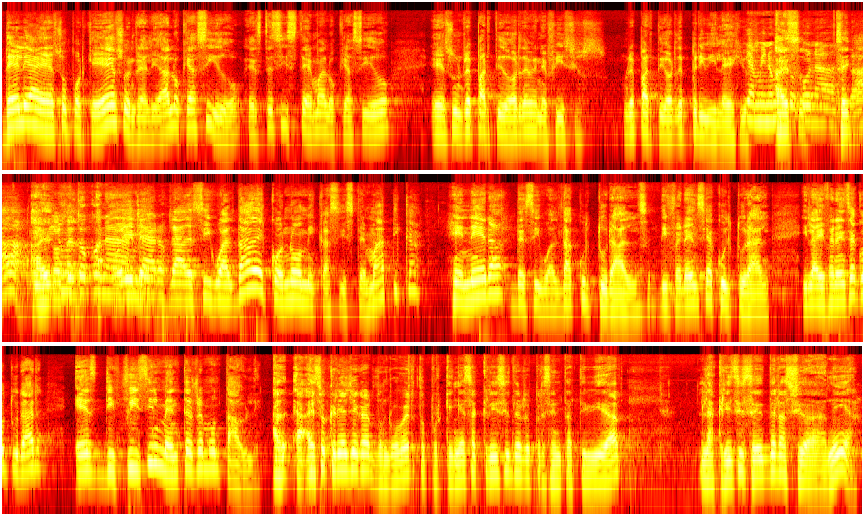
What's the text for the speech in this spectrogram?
dele a eso, porque eso en realidad lo que ha sido, este sistema lo que ha sido es un repartidor de beneficios, un repartidor de privilegios. Y a mí no me tocó nada. Nada. A mí no me tocó nada, claro. La desigualdad económica sistemática genera desigualdad cultural, diferencia cultural. Y la diferencia cultural es difícilmente remontable. A, eso quería llegar, don Roberto, porque en esa crisis de representatividad, la crisis es de la ciudadanía,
